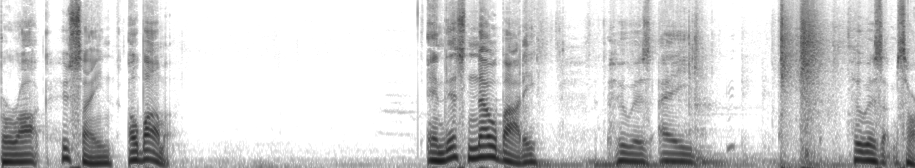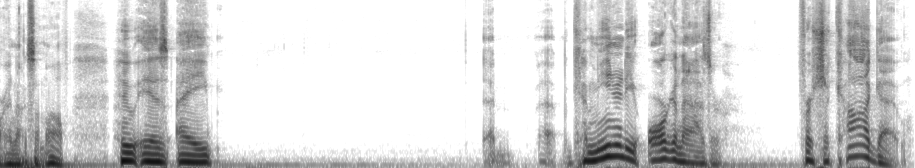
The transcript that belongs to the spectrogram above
Barack Hussein Obama. And this nobody who is a who is I'm sorry, I knocked something off, who is a, a, a community organizer for Chicago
